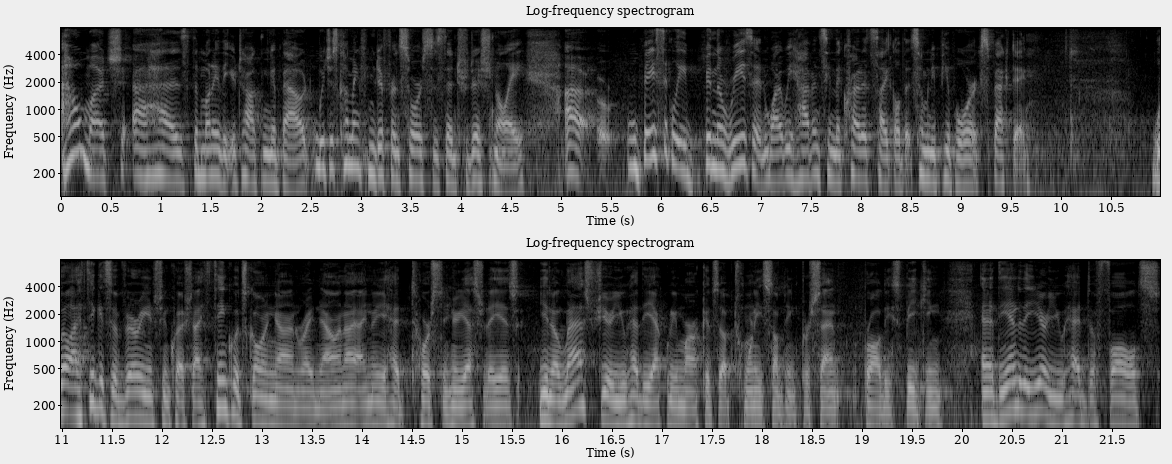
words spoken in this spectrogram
How much uh, has the money that you're talking about, which is coming from different sources than traditionally, uh, basically been the reason why we haven't seen the credit cycle that so many people were expecting? Well, I think it's a very interesting question. I think what's going on right now, and I, I know you had Torsten here yesterday, is, you know, last year you had the equity markets up 20-something percent, broadly speaking, and at the end of the year you had defaults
